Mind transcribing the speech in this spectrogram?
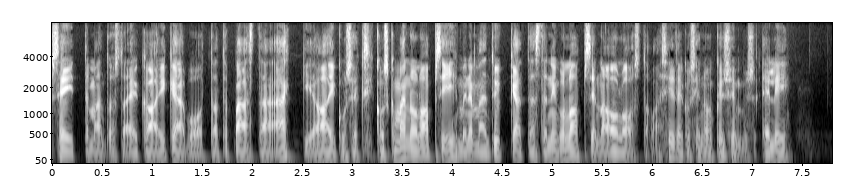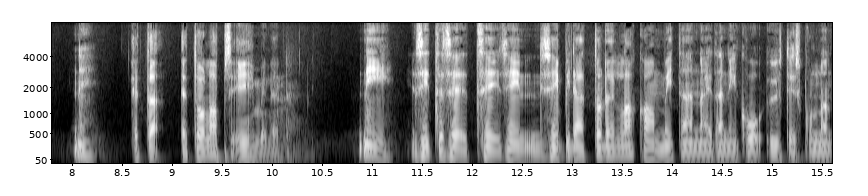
17 ekaa ikävuotta, että päästään äkkiä aikuiseksi, koska mä en ole lapsi-ihminen, mä en tykkää tästä niin lapsena olosta, vai siitäkö siinä on kysymys? Eli, Niin. että et ole lapsi-ihminen. Niin, ja sitten se, että se, ei- se, ei- se ei pidä todellakaan mitään näitä niin kuin yhteiskunnan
